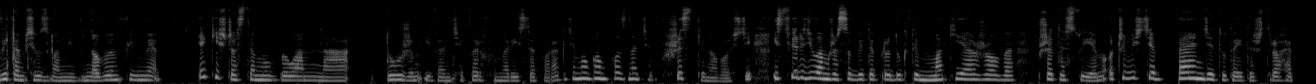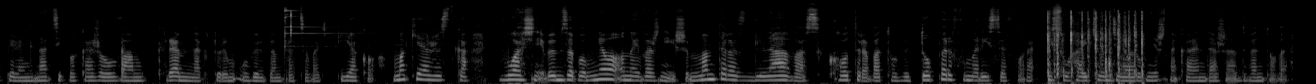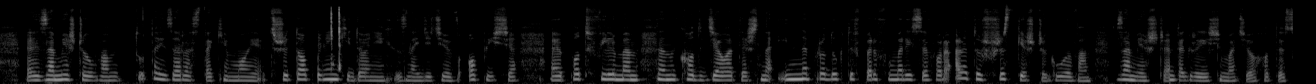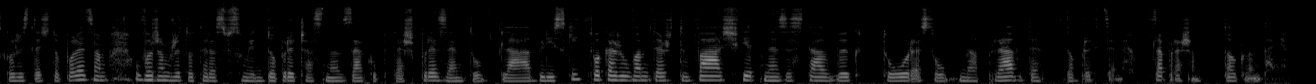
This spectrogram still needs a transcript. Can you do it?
Witam się z Wami w nowym filmie. Jakiś czas temu byłam na dużym evencie perfumerii Sephora, gdzie mogłam poznać wszystkie nowości i stwierdziłam, że sobie te produkty makijażowe przetestujemy. Oczywiście będzie tutaj też trochę pielęgnacji, pokażę Wam krem, na którym uwielbiam pracować jako makijażystka. Właśnie, bym zapomniała o najważniejszym. Mam teraz dla Was kod rabatowy do perfumerii Sephora i słuchajcie, on działa również na kalendarze adwentowe. E, Zamieszczę Wam tutaj zaraz takie moje trzy topy. Linki do nich znajdziecie w opisie e, pod filmem. Ten kod działa też na inne produkty w perfumerii Sephora, ale to już wszystkie szczegóły Wam zamieszczę. Także jeśli macie ochotę skorzystać, to polecam. Uważam, że to teraz w sumie dobry czas na zakup też prezentów dla bliskich. Pokażę Wam też dwa świetne zestawy, które są w naprawdę dobrych cenach. Zapraszam do oglądania.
